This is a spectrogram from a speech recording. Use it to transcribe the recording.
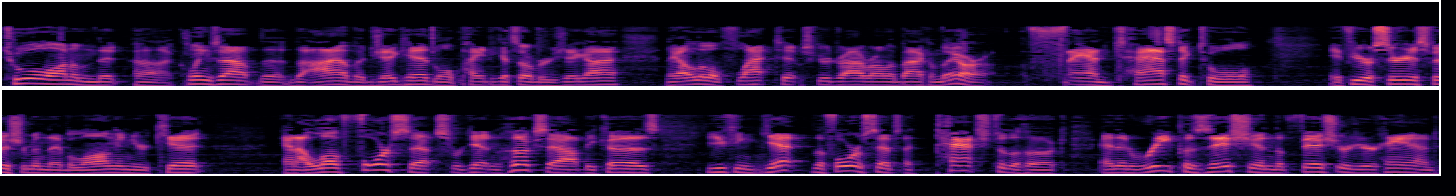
tool on them that uh, cleans out the, the eye of a jig head, a little paint that gets over a jig eye. And they got a little flat tip screwdriver on the back of them. They are a fantastic tool. If you're a serious fisherman, they belong in your kit. And I love forceps for getting hooks out because you can get the forceps attached to the hook and then reposition the fish or your hand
